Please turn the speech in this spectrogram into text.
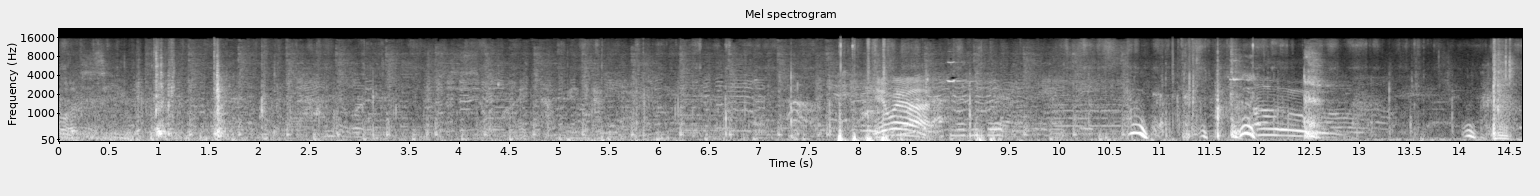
Whoa, this is huge. You know where, uh, are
